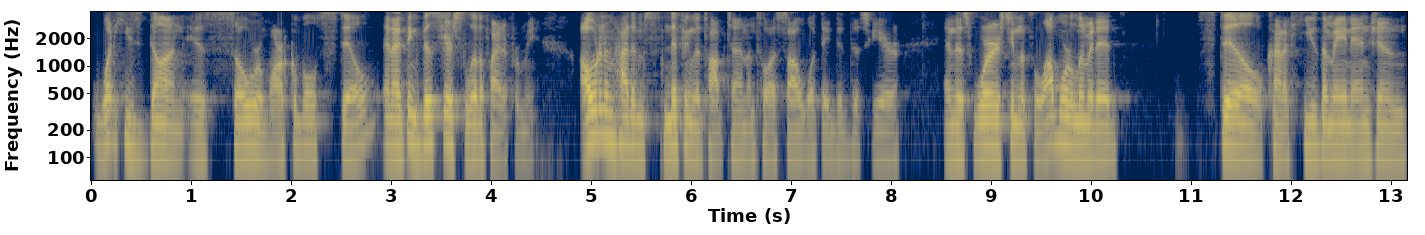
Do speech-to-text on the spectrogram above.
What he's done is so remarkable still, and I think this year solidified it for me. I wouldn't have had him sniffing the top ten until I saw what they did this year, and this Warriors team that's a lot more limited still kind of he's the main engine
